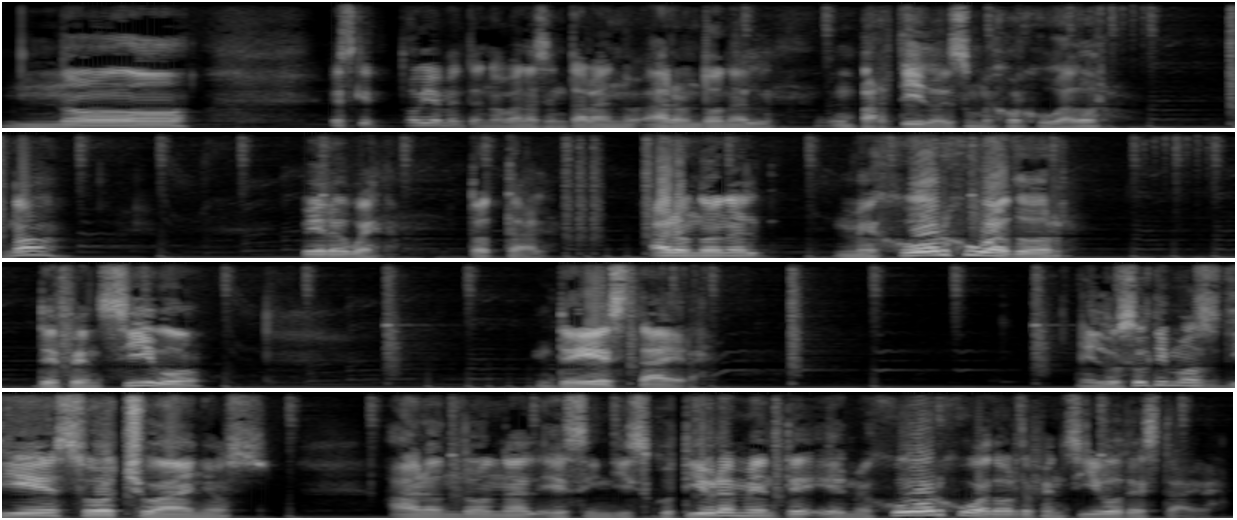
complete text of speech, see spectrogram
No. Es que obviamente no van a sentar a Aaron Donald un partido, es su mejor jugador. No. Pero bueno, total. Aaron Donald, mejor jugador defensivo de esta era. En los últimos 10, 8 años, Aaron Donald es indiscutiblemente el mejor jugador defensivo de esta era.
